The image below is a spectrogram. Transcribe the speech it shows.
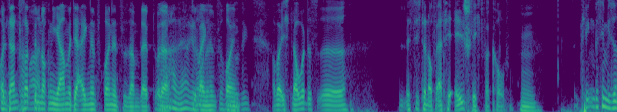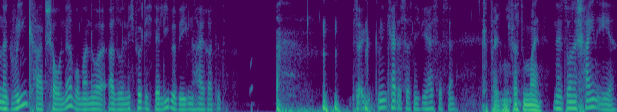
Und dann trotzdem Format. noch ein Jahr mit der eigenen Freundin zusammenbleibt oder Ah, ja, dem genau, eigenen so ein Freund. Ding. Aber ich glaube, das äh, lässt sich dann auf RTL schlecht verkaufen. Hm. Klingt ein bisschen wie so eine Green Card Show, ne? Wo man nur, also nicht wirklich der Liebe wegen heiratet. Green Card ist das nicht, wie heißt das denn? Ich weiß nicht, was du meinst. Ne, so eine Scheinehe.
